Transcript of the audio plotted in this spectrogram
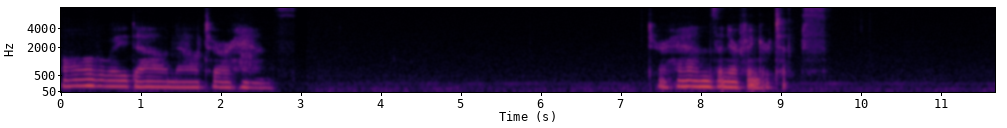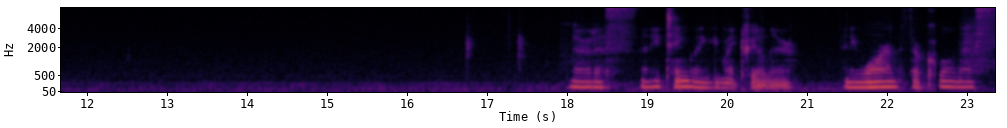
all the way down now to our hands. To your hands and your fingertips. Notice any tingling you might feel there, any warmth or coolness.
